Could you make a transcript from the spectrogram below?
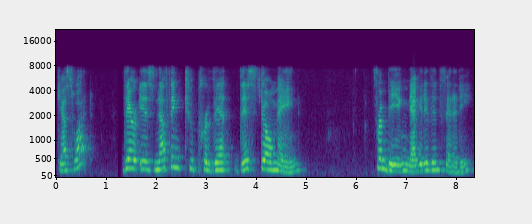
guess what? There is nothing to prevent this domain from being negative infinity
